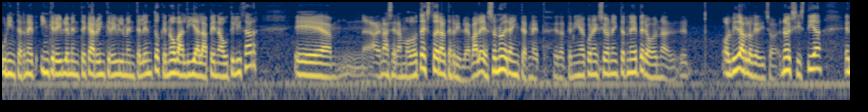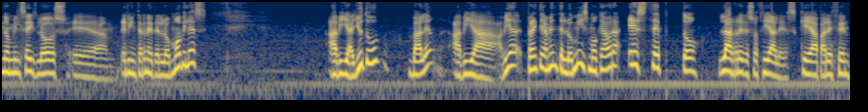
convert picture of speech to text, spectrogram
un internet increíblemente caro, increíblemente lento, que no valía la pena utilizar. Eh, además era modo texto, era terrible, ¿vale? Eso no era internet, tenía conexión a internet, pero eh, olvidar lo que he dicho, no existía en 2006 los, el internet en los móviles, había YouTube, ¿vale? Había, había prácticamente lo mismo que ahora, excepto las redes sociales que aparecen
